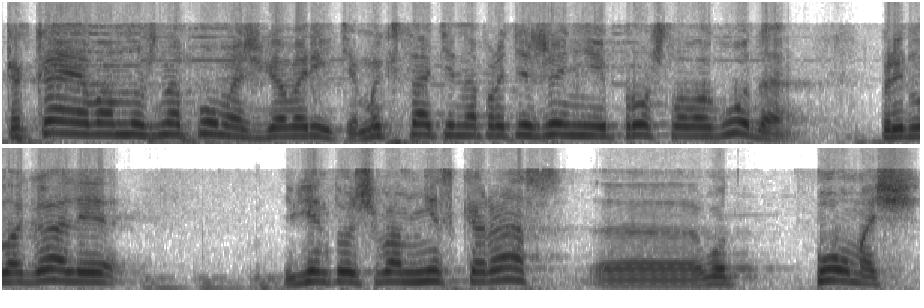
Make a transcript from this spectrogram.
Какая вам нужна помощь, говорите. Мы, кстати, на протяжении прошлого года предлагали, Евгений Анатольевич, вам несколько раз э, вот, помощь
